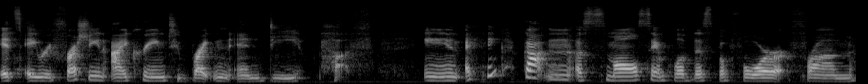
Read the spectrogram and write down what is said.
It's a refreshing eye cream to brighten and de-puff. And I think I've gotten a small sample of this before from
